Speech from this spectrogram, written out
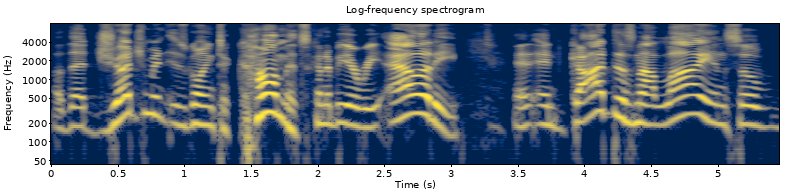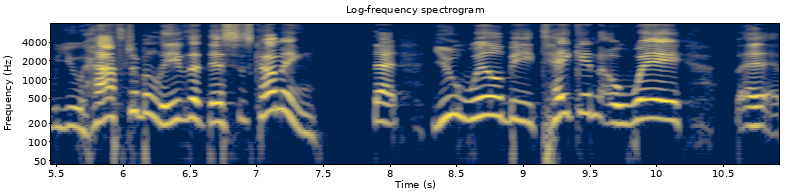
uh, that judgment is going to come. It's going to be a reality. And, and God does not lie. And so you have to believe that this is coming, that you will be taken away uh,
